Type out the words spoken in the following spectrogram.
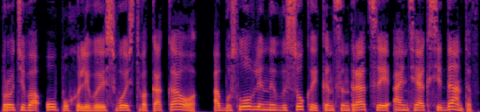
Противоопухолевые свойства какао обусловлены высокой концентрацией антиоксидантов,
